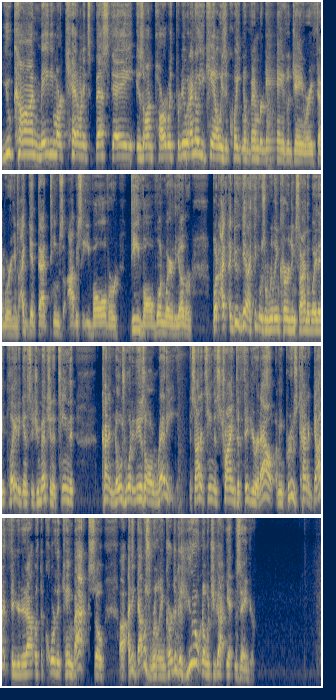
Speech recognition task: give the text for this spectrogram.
UConn, maybe Marquette on its best day is on par with Purdue. And I know you can't always equate November games with January, February games. I get that teams obviously evolve or devolve one way or the other. But I, I do, again, I think it was a really encouraging sign the way they played against, as you mentioned, a team that kind of knows what it is already. It's not a team that's trying to figure it out. I mean, Purdue's kind of got it figured it out with the core that came back. So uh, I think that was really encouraging because you don't know what you got yet in Xavier.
